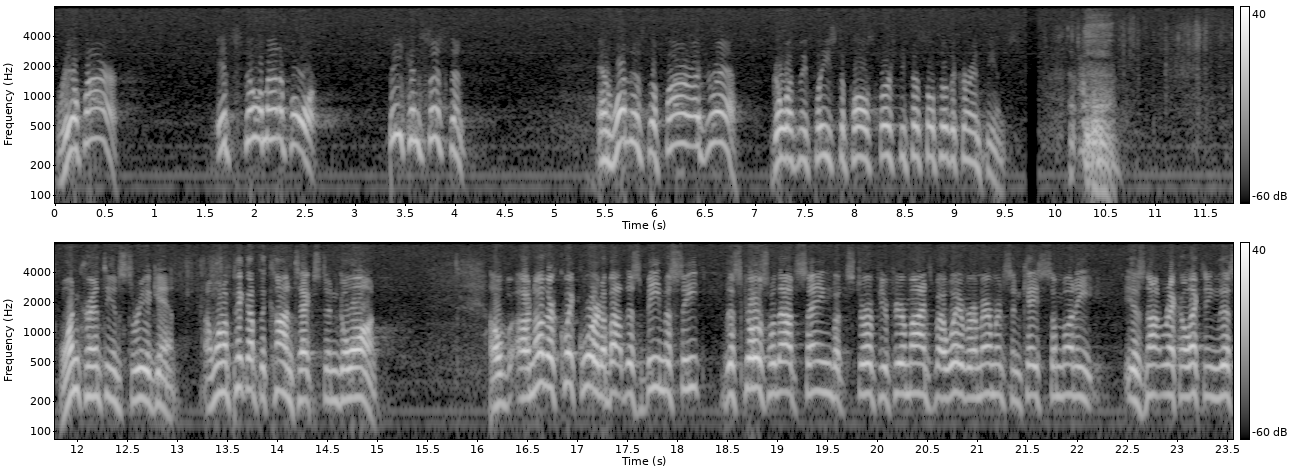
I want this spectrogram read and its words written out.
real fire? It's still a metaphor. Be consistent. And what does the fire address? Go with me, please, to Paul's first epistle to the Corinthians. 1 Corinthians 3 again. I want to pick up the context and go on. Another quick word about this bema seat. This goes without saying, but stir up your pure minds by way of remembrance in case somebody is not recollecting this.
